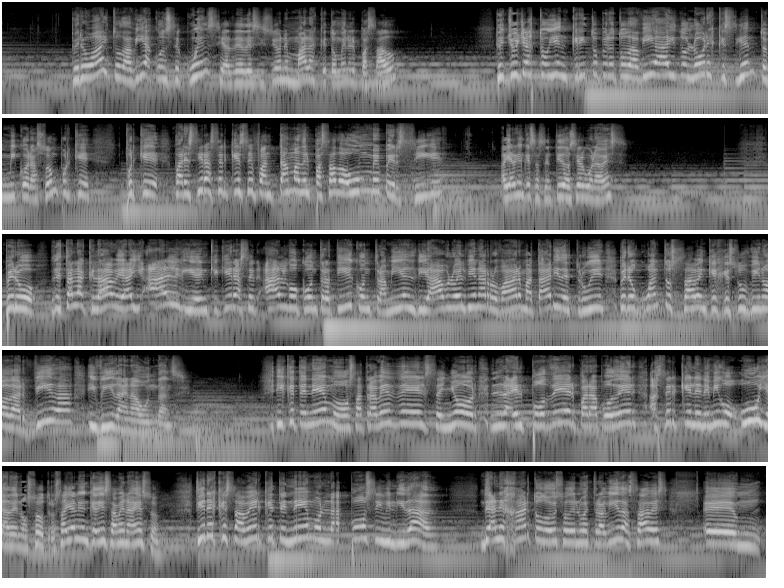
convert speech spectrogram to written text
pero hay todavía consecuencias de decisiones malas que tomé en el pasado. Yo ya estoy en Cristo, pero todavía hay dolores que siento en mi corazón porque, porque pareciera ser que ese fantasma del pasado aún me persigue. ¿Hay alguien que se ha sentido así alguna vez? Pero está la clave, hay alguien que quiere hacer algo contra ti, contra mí, el diablo. Él viene a robar, matar y destruir. Pero ¿cuántos saben que Jesús vino a dar vida y vida en abundancia? Y que tenemos a través del Señor el poder para poder hacer que el enemigo huya de nosotros. ¿Hay alguien que dice amén a eso? Tienes que saber que tenemos la posibilidad de alejar todo eso de nuestra vida, ¿sabes? Em,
